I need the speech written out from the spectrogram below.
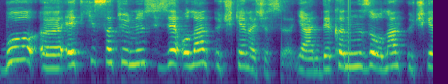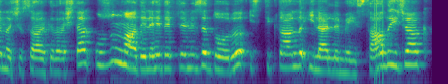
Bu e, etki Satürn'ün size olan üçgen açısı. Yani dekanınıza olan üçgen açısı arkadaşlar. Uzun vadeli hedeflerinize doğru istikrarlı ilerlemeyi sağlayacak.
